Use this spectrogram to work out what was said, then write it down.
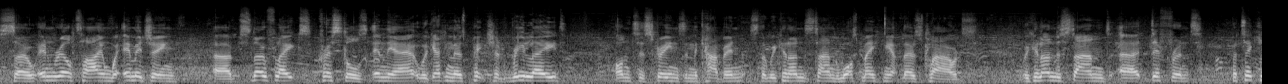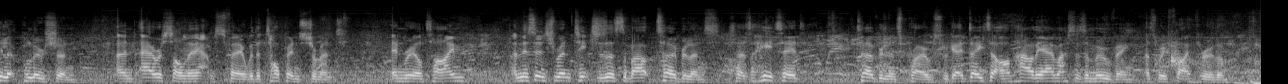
So in real time we're imaging um, snowflakes, crystals in the air, we're getting those pictured relayed onto screens in the cabin so that we can understand what's making up those clouds we can understand uh, different particulate pollution and aerosol in the atmosphere with a top instrument in real time. And this instrument teaches us about turbulence. So it's a heated turbulence probe. So we get data on how the air masses are moving as we fly through them.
